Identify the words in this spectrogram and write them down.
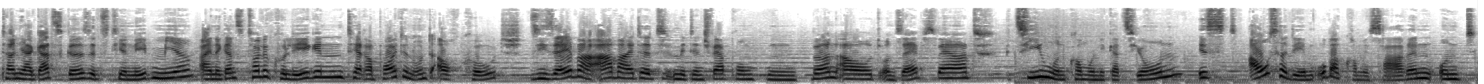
Tanja Gatzke sitzt hier neben mir. Eine ganz tolle Kollegin, Therapeutin und auch Coach. Sie selber arbeitet mit den Schwerpunkten Burnout und Selbstwert, Beziehung und Kommunikation, ist außerdem Oberkommissarin und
